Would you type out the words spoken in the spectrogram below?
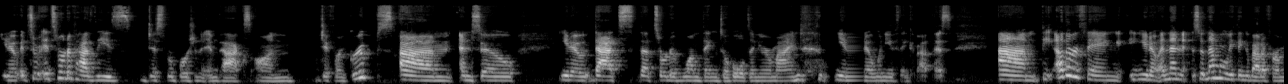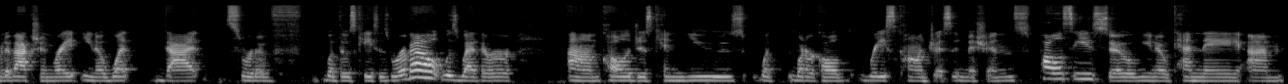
you know it's it sort of has these disproportionate impacts on different groups. Um, and so you know that's that's sort of one thing to hold in your mind you know when you think about this um, the other thing, you know, and then so then when we think about affirmative action, right, you know, what that sort of what those cases were about was whether um, colleges can use what what are called race conscious admissions policies. So, you know, can they um,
